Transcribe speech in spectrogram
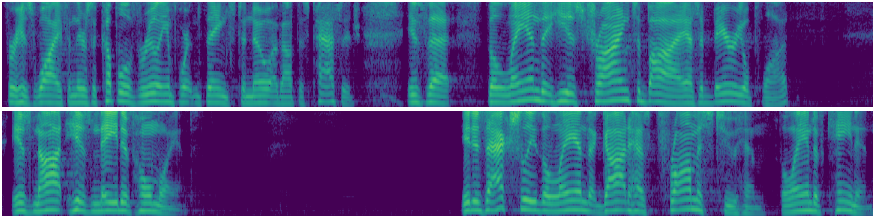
for his wife. And there's a couple of really important things to know about this passage is that the land that he is trying to buy as a burial plot is not his native homeland. It is actually the land that God has promised to him, the land of Canaan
